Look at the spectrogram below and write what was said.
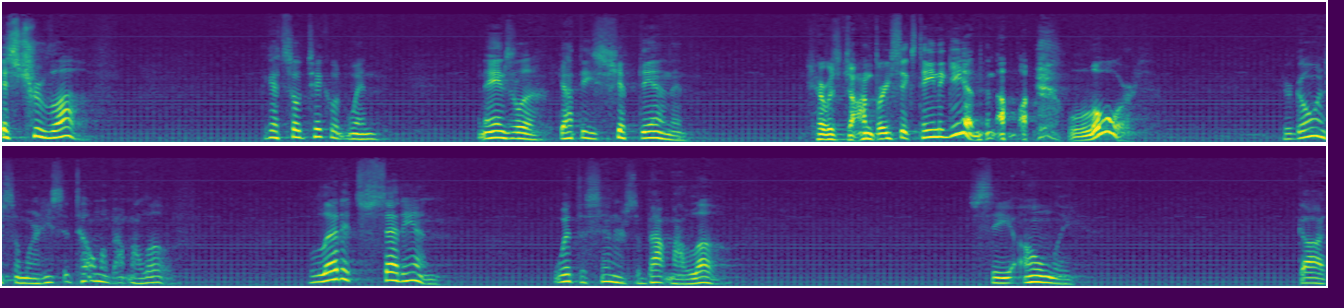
it's true love. I got so tickled when and Angela got these shipped in, and there was John 3.16 again. And I'm like, Lord, you're going somewhere. He said, tell them about my love. Let it set in with the sinners about my love. See, only God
